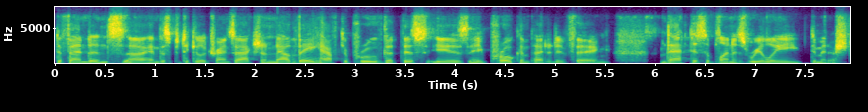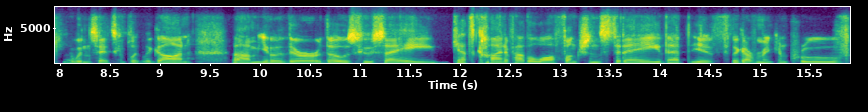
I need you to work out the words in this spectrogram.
defendants uh, in this particular transaction. Now they have to prove that this is a pro-competitive thing. That discipline is really diminished. I wouldn't say it's completely gone. Um, you know, there are those who say that's kind of how the law functions today. That if the government can prove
